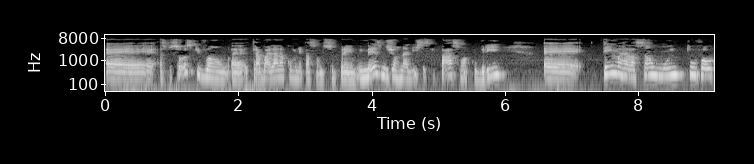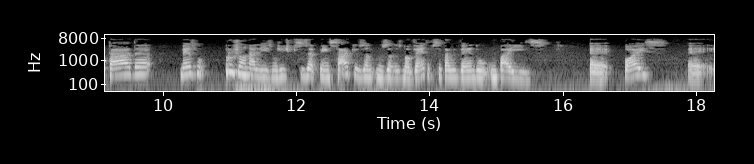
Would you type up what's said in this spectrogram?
É, as pessoas que vão é, trabalhar na comunicação do Supremo e mesmo os jornalistas que passam a cobrir é, têm uma relação muito voltada mesmo para o jornalismo. A gente precisa pensar que nos anos 90 você está vivendo um país é, pós é,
